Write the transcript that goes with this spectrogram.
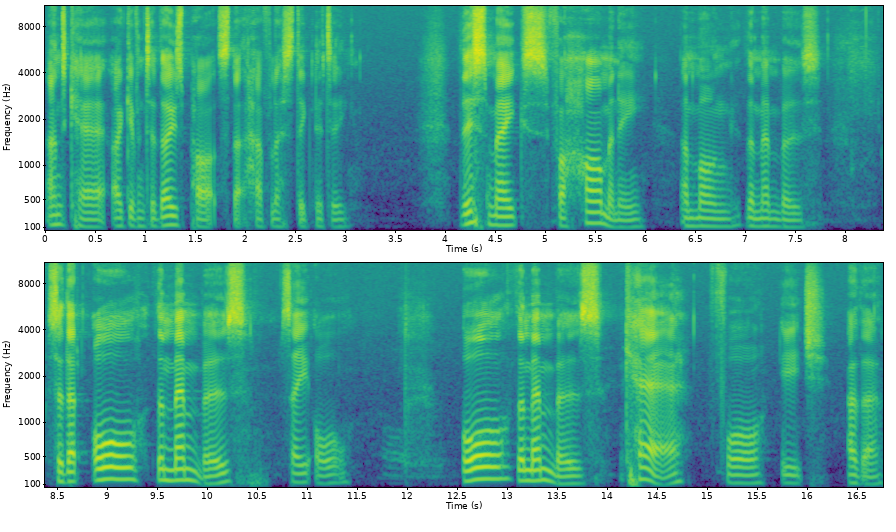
and care are given to those parts that have less dignity. This makes for harmony among the members, so that all the members, say all, all the members care for each other.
